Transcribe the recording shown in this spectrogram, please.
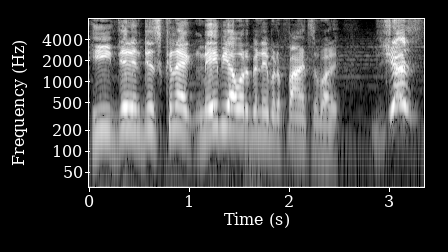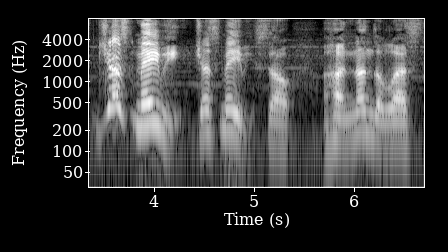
he didn't disconnect, maybe I would have been able to find somebody. Just, just maybe, just maybe. So, uh, nonetheless,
